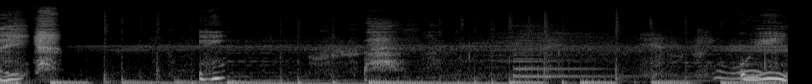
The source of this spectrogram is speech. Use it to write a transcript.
Ê. Ê. Ui.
